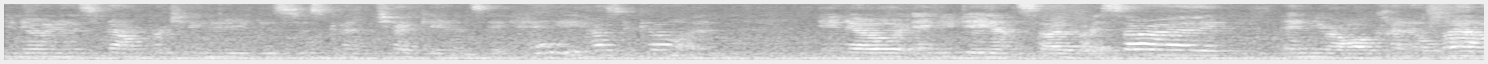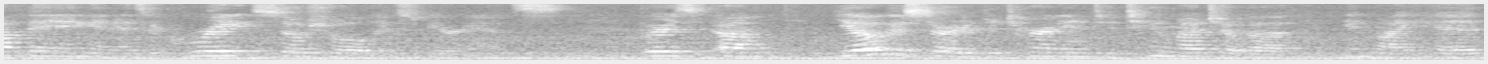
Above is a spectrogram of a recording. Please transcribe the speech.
You know, and it's an opportunity to just kind of check in and say, hey, how's it going? You know, and you dance side by side, and you're all kind of laughing, and it's a great social experience. Whereas um, yoga started to turn into too much of a in my head.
